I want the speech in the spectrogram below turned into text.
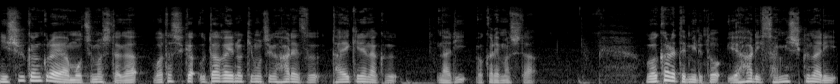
2週間くらいは持ちましたが私が疑いの気持ちが晴れず耐えきれなくなり別れました。別れてみるとやはり寂しくなり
